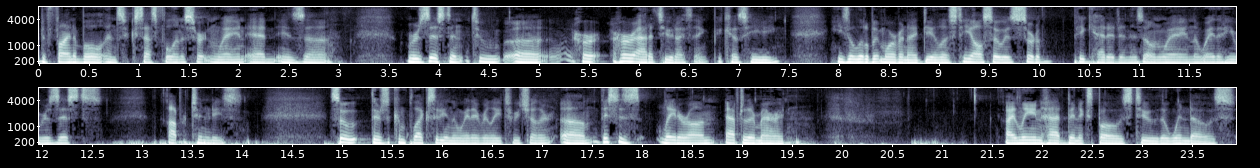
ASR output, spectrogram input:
definable and successful in a certain way. And Ed is uh, resistant to uh, her her attitude, I think, because he he's a little bit more of an idealist. He also is sort of pig-headed in his own way in the way that he resists opportunities. So there's a complexity in the way they relate to each other. Um, this is later on after they're married. Eileen had been exposed to the windows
